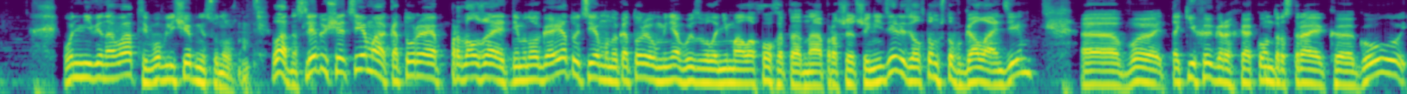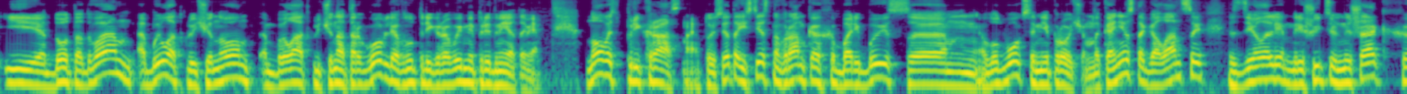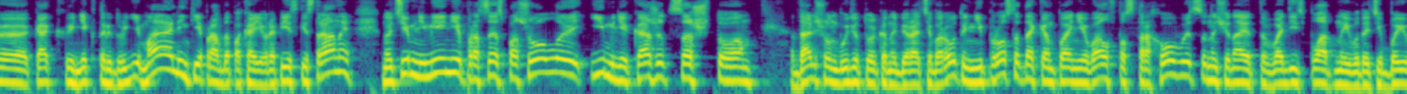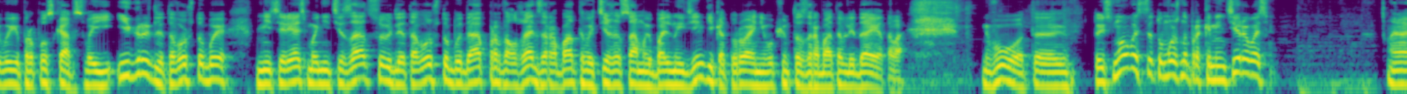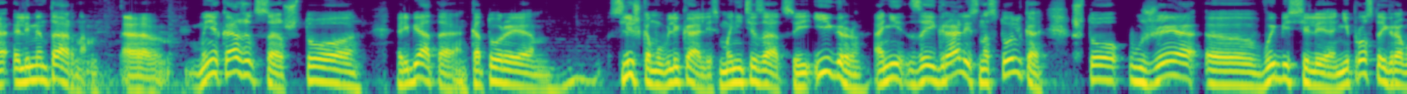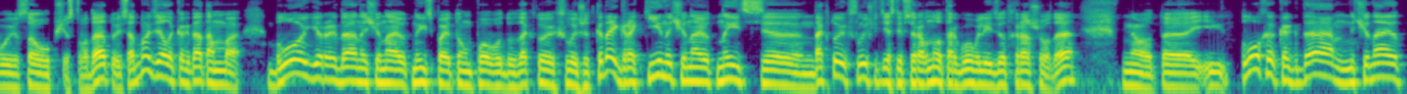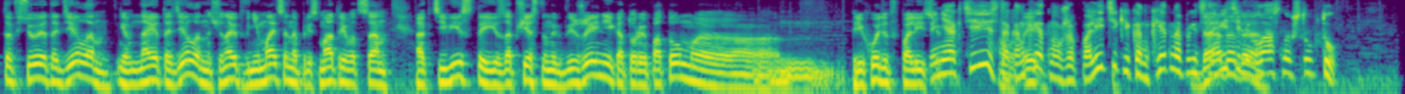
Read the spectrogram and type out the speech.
Он не виноват, его в лечебницу нужно. Ладно, следующая тема, которая продолжает немного эту тему, но которая у меня вызвала немало хохота на прошедшей неделе. Дело в том, что в Голландии э, в таких играх, как Counter-Strike Go и Dota 2 было отключено, была отключена торговля внутриигровыми предметами. Новость прекрасная. То есть это, естественно, в рамках борьбы с э, лутбоксами и прочим. Наконец-то голландцы сделали решительный шаг, э, как некоторые другие маленькие правда, пока европейские страны, но тем не менее процесс пошел, и мне кажется, что дальше он будет только набирать обороты. Не просто так компания Valve постраховывается, начинает вводить платные вот эти боевые пропуска в свои игры для того, чтобы не терять монетизацию, для того, чтобы, да, продолжать зарабатывать те же самые больные деньги, которые они, в общем-то, зарабатывали до этого. Вот. То есть новость эту можно прокомментировать элементарно. Мне кажется, что ребята, которые слишком увлекались монетизацией игр, они заигрались настолько, что уже э, выбесили не просто игровое сообщество, да, то есть одно дело, когда там блогеры, да, начинают ныть по этому поводу, да, кто их слышит, когда игроки начинают ныть, э, да, кто их слышит, если все равно торговля идет хорошо, да, вот, э, и плохо, когда начинают все это дело, на это дело начинают внимательно присматриваться активисты из общественных движений, которые потом э, переходят в политику. И не активисты, а вот, конкретно и... уже политики, конкретно представители да, да, да. властных структур.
